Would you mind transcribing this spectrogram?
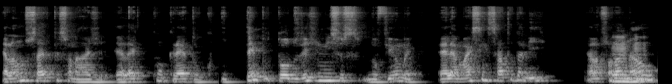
Ela não sai do personagem. Ela é concreto. O tempo todo, desde o início do filme, ela é a mais sensata dali. Ela fala, Uhum. não,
